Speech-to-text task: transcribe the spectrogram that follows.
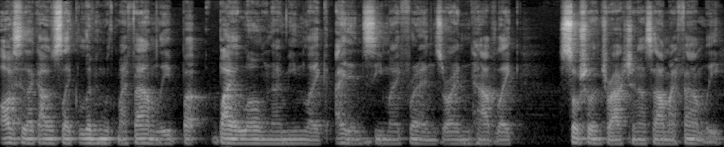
Obviously, like I was like living with my family, but by alone I mean like I didn't see my friends or I didn't have like social interaction outside of my family,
